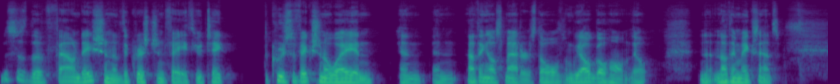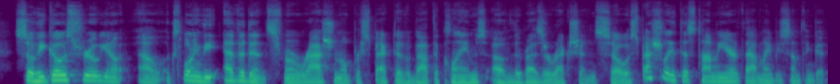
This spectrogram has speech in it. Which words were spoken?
this is the foundation of the Christian faith. You take the crucifixion away, and and and nothing else matters. The whole we all go home. They'll, nothing makes sense. So he goes through, you know, uh, exploring the evidence from a rational perspective about the claims of the resurrection. So, especially at this time of year, that might be something good.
